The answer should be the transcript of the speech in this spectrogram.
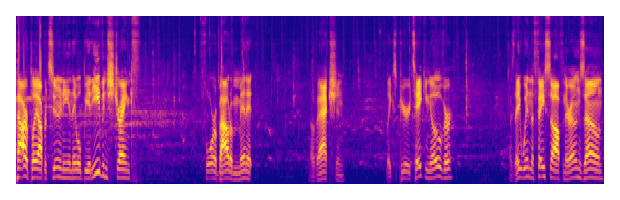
power play opportunity, and they will be at even strength for about a minute of action. Lake Superior taking over as they win the faceoff in their own zone.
